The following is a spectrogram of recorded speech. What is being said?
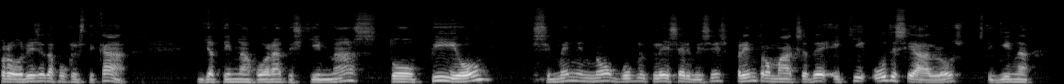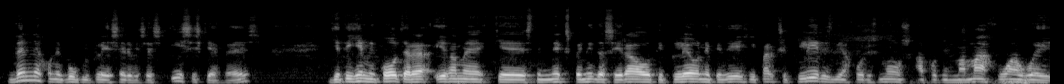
προορίζεται αποκλειστικά για την αγορά της Κίνας, το οποίο σημαίνει no Google Play Services. Πριν τρομάξετε, εκεί ούτε ή άλλως, στην Κίνα δεν έχουν Google Play Services ή συσκευές. γιατί γενικότερα είδαμε και στην X50 σειρά ότι πλέον επειδή έχει υπάρξει πλήρης διαχωρισμός από την μαμά Huawei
